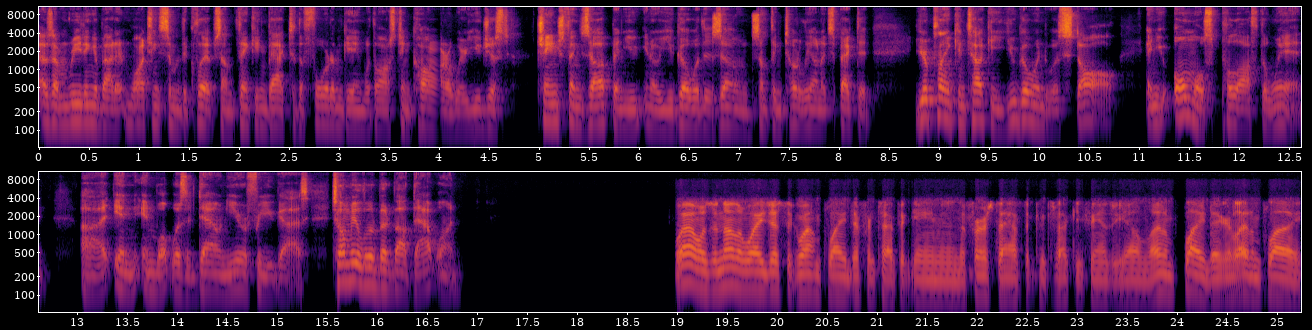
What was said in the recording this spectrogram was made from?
as I'm reading about it and watching some of the clips, I'm thinking back to the Fordham game with Austin Carr, where you just change things up and you, you know, you go with a zone, something totally unexpected. You're playing Kentucky, you go into a stall and you almost pull off the win uh, in in what was a down year for you guys. Tell me a little bit about that one. Well, it was another way just to go out and play a different type of game. And in the first half, the Kentucky fans are yelling, "Let them play, Digger, let them play."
